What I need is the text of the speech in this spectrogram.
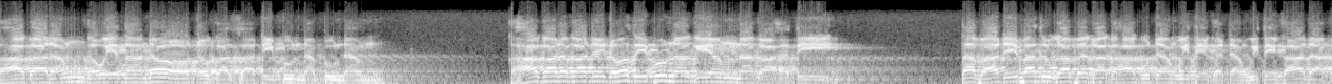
ကာကရံကဝေတံတောဒုက္ခဇာတိပုဏ္ဏပုဏ္ဏံကာကရကတိတောတိပုဏ္ဏကေယံနာဂဟတိသဗ္ဗတိဘသုကဘကကဟာကုတံဝိသင်္ခတံဝိသင်္ခာရက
